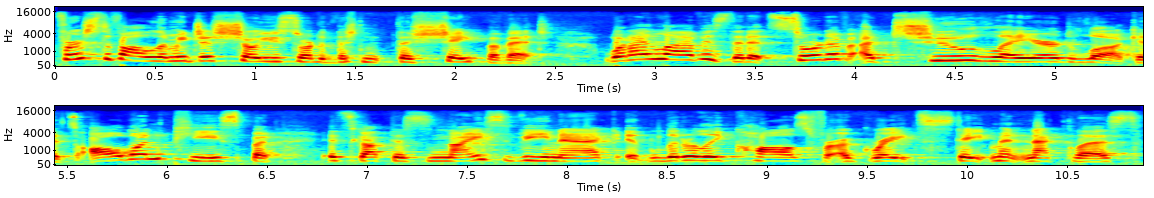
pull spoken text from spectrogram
first of all, let me just show you sort of the, the, shape of it. What I love is that it's sort of a two-layered look. It's all one piece, but it's got this nice v-neck. It literally calls for a great statement necklace.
